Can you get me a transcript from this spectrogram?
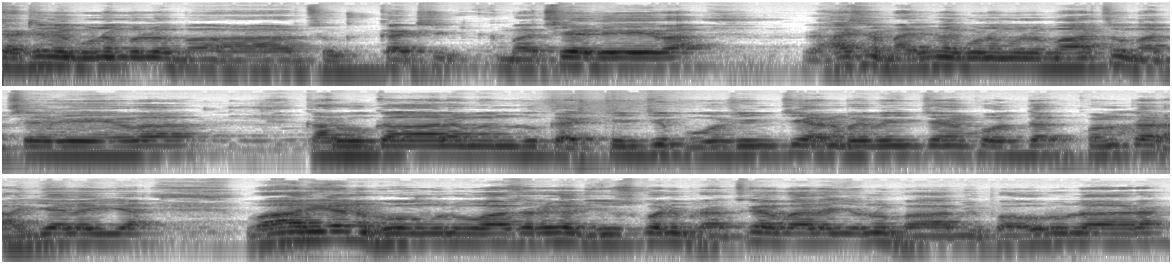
కఠిన గుణములు మార్చు కఠి మత్స్యదేవ. రాసిన మలిన గుణములు మార్చు మత్స్యదేవ. కరువు కాలమందు కష్టించి పోషించి అనుభవించిన కొద్ద కొంత అయ్యలయ్య వారి అనుభవములు వాసరగా తీసుకొని బ్రతకవలయును భావి పౌరులారా.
